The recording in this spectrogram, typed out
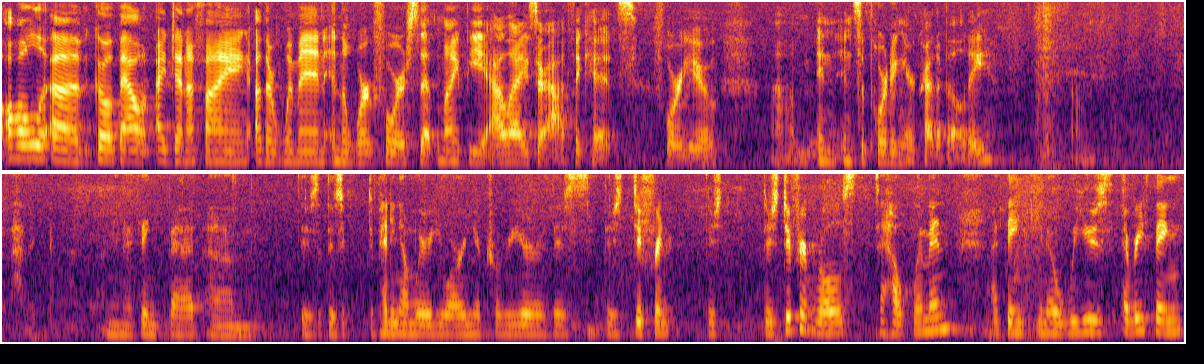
all uh, go about identifying other women in the workforce that might be allies or advocates for you um, in, in supporting your credibility? Um, I mean, I think that um, there's, there's a, depending on where you are in your career, there's, there's different, there's, there's different roles to help women. I think, you know, we use everything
